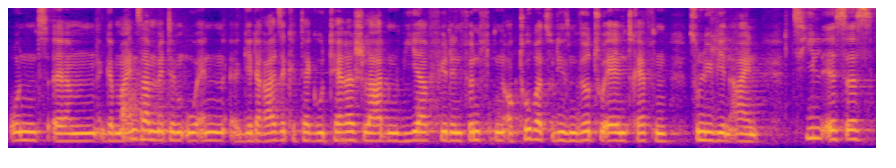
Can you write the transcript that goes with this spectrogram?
Und ähm, gemeinsam mit dem UN-Generalsekretär Guterres laden wir für den 5. Oktober zu diesem virtuellen Treffen zu Libyen ein. Ziel ist es,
